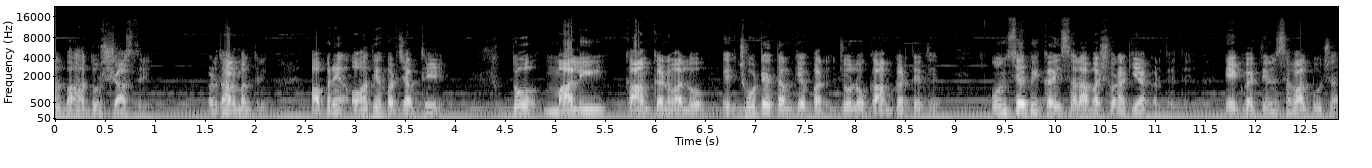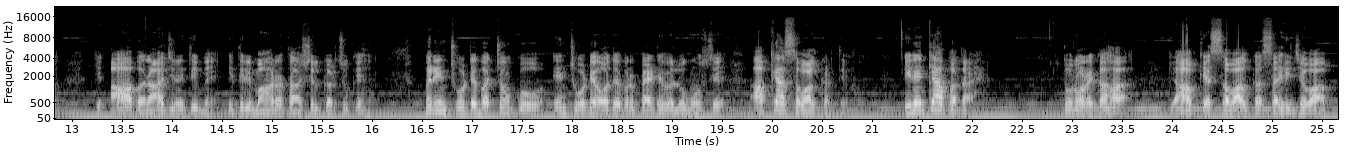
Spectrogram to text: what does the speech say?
लाल बहादुर शास्त्री, प्रधानमंत्री, अपने ओहदे पर जब थे तो माली, काम करने वाले एक छोटे तमके पर जो लोग काम करते थे, उनसे भी कई सलाह मशवरा किया करते थे। एक व्यक्ति ने सवाल पूछा कि आप राजनीति में इतनी महारत हासिल कर चुके हैं, पर इन छोटे बच्चों को, इन छोटे औहदे पर बैठे हुए लोगों से आप क्या सवाल करते हो? इन्हें क्या पता है? तो उन्होंने कहा कि आपके सवाल का सही जवाब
